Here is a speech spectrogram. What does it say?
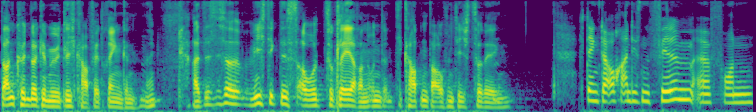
dann können wir gemütlich Kaffee trinken. Ne? Also es ist ja wichtig, das auch zu klären und die Karten da auf den Tisch zu legen. Ich denke da auch an diesen Film äh, von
